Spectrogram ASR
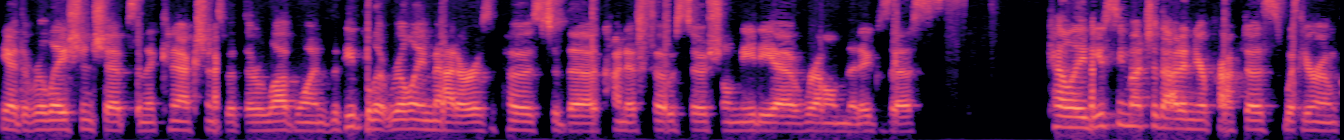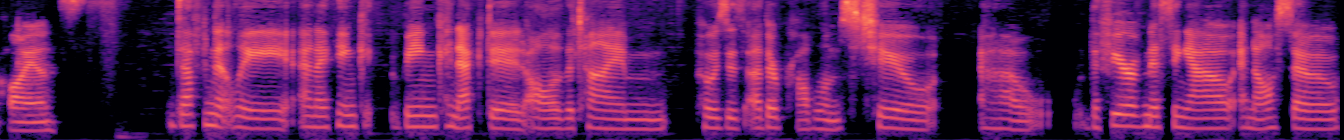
you know the relationships and the connections with their loved ones, the people that really matter, as opposed to the kind of faux social media realm that exists Kelly, do you see much of that in your practice with your own clients? Definitely. And I think being connected all of the time poses other problems too. Uh, the fear of missing out and also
